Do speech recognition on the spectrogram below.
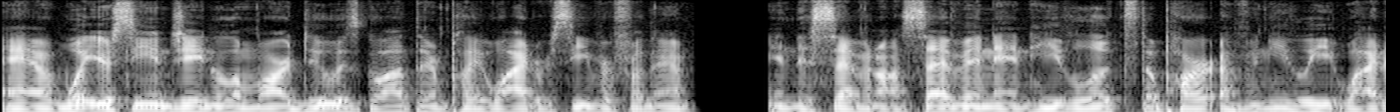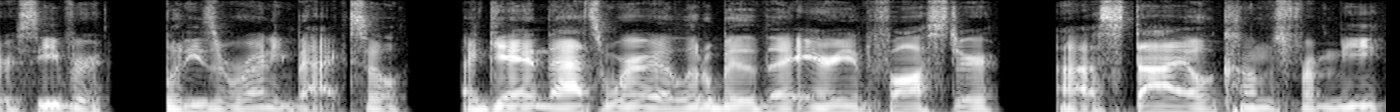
And what you're seeing Jayden Limar do is go out there and play wide receiver for them in this seven on seven. And he looks the part of an elite wide receiver, but he's a running back. So again, that's where a little bit of the Arian Foster uh, style comes from me.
